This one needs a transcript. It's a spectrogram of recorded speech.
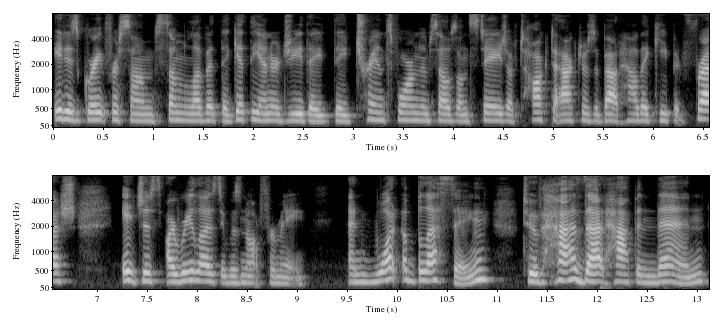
It is great for some. Some love it. They get the energy. They, they transform themselves on stage. I've talked to actors about how they keep it fresh. It just, I realized it was not for me. And what a blessing to have had that happen then,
